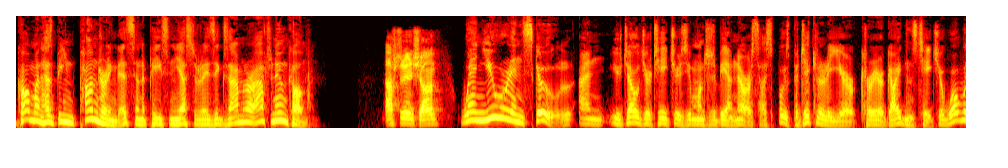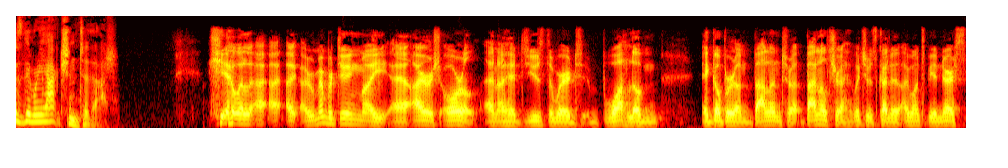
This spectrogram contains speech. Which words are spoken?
Colman has been pondering this in a piece in yesterday's Examiner. Afternoon, Colman. Afternoon, Sean. When you were in school and you told your teachers you wanted to be a nurse, I suppose particularly your career guidance teacher, what was the reaction to that? Yeah, well, I, I, I remember doing my uh, Irish oral, and I had used the word "boatlum egober and banaltra, which was kind of I want to be a nurse.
